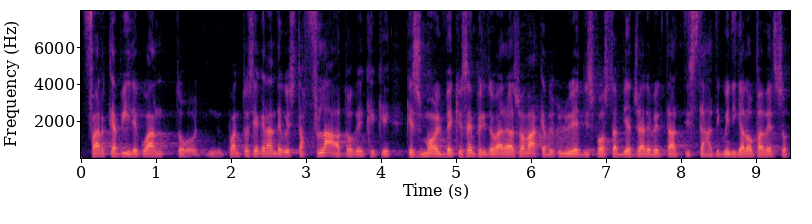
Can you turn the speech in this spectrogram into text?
far capire quanto, quanto sia grande questo afflato che, che, che, che smuove il vecchio sempre di trovare la sua vacca, per cui lui è disposto a viaggiare per tanti stati, quindi galoppa verso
